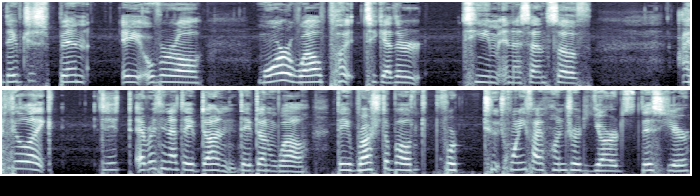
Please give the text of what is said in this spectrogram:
they've just been a overall more well put together team in a sense of I feel like everything that they've done, they've done well. They rushed the ball for 2,500 yards this year,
